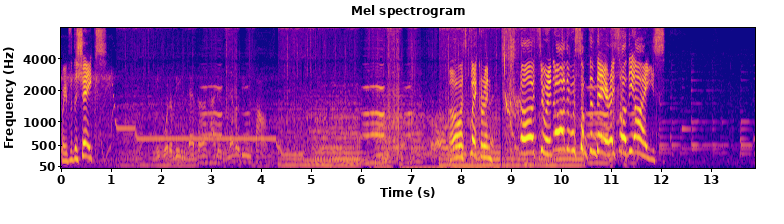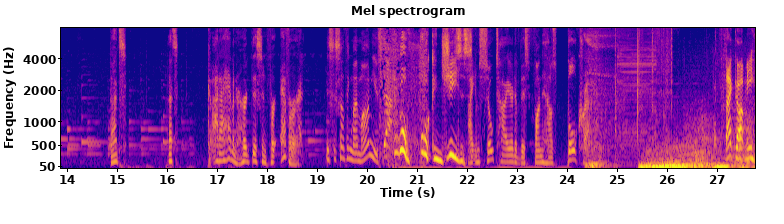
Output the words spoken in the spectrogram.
Wait for the shakes. It would have been better had it never been found. Oh, it's flickering. Oh, it's doing it. Oh, there was something there. I saw the eyes. That's. That's. God, I haven't heard this in forever. This is something my mom used to. Oh, fucking Jesus. I am so tired of this funhouse bullcrap. That got me.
